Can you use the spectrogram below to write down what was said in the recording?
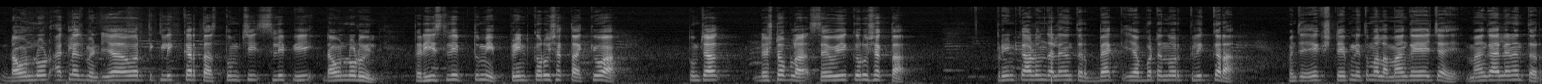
डाउनलोड ॲक्लॉजमेंट यावरती क्लिक करताच तुमची स्लिप ही डाउनलोड होईल. तर ही स्लिप तुम्ही प्रिंट करू शकता किंवा तुमच्या डेस्कटॉपला सेव्हही करू शकता. प्रिंट काढून झाल्यानंतर बॅक या बटनवर क्लिक करा. म्हणजे एक स्टेपने तुम्हाला मागं यायचे आहे. मागं आल्यानंतर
